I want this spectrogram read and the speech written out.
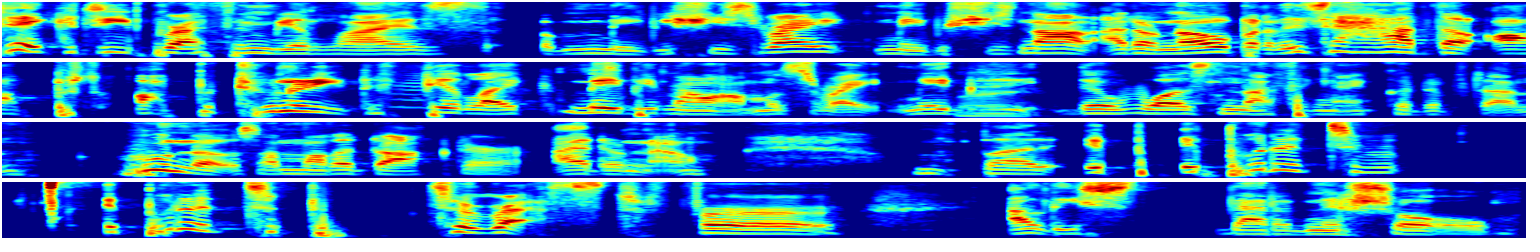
take a deep breath and realize maybe she's right, maybe she's not. I don't know, but at least I had the op- opportunity to feel like maybe my mom was right. Maybe Right. there was nothing I could have done. Who knows? I'm not a doctor. I don't know, but it it put it to it put it to to rest for at least that initial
